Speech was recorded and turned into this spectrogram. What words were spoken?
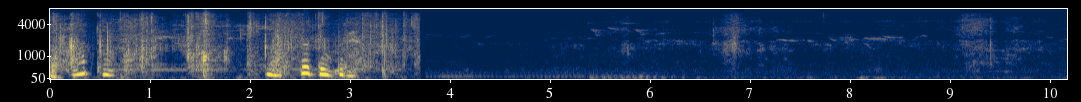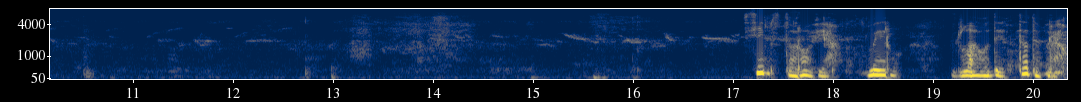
багато. Ну, все добре. Здоров'я, миру, злагоди та добра.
